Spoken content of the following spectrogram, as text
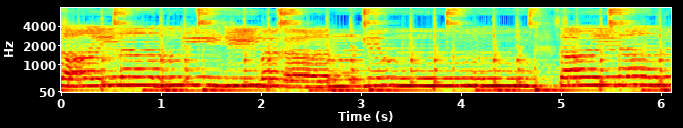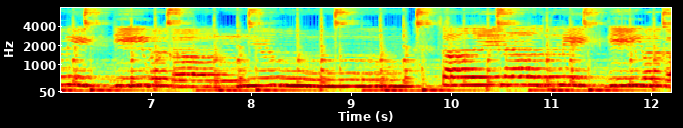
సాయినాథుని జీవకారుణ్యం. సాయినాథుని జీవకారుణ్యం. సాయినాథుని జీవకారుణ్యం.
